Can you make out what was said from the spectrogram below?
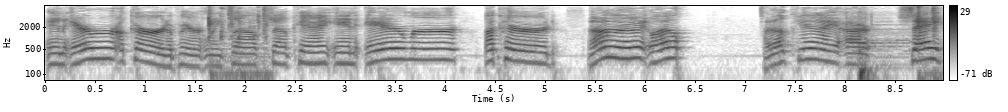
an error occurred apparently, folks. Okay. An error occurred. All right. Well. Okay, uh, say,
